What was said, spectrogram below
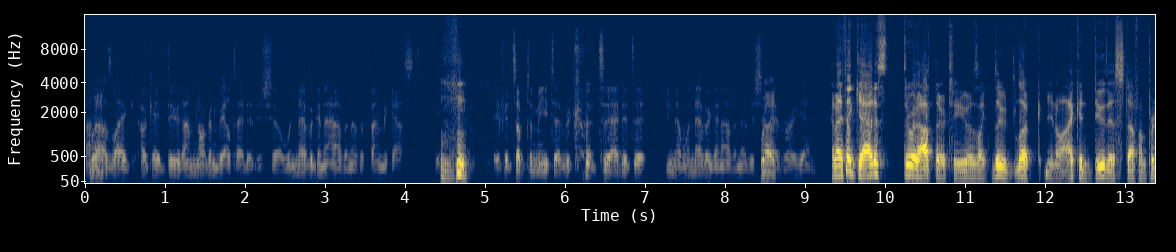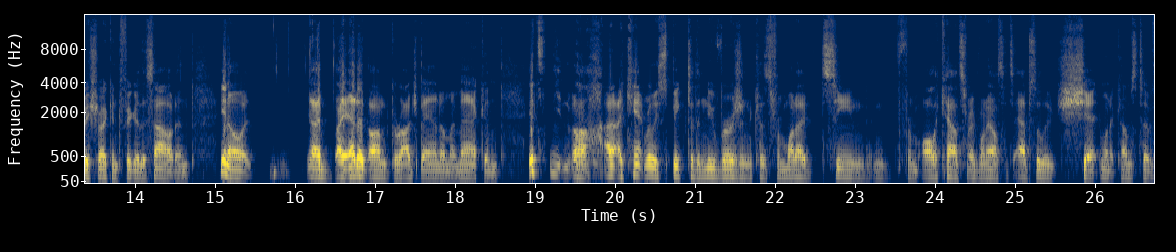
And I was like, okay, dude, I'm not going to be able to edit this show. We're never going to have another Famicast. You know, if it's up to me to record, to edit it, you know, we're never going to have another show Right. ever again. And I think yeah, I just threw it out there to you. I was like, dude, look, you know, I can do this stuff. I'm pretty sure I can figure this out. And you know, I I edit on GarageBand on my Mac, and it's uh, I, I can't really speak to the new version because from what I've seen and from all accounts from everyone else, it's absolute shit when it comes to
